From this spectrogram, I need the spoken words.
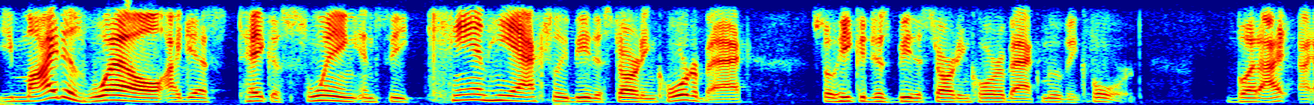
You might as well, I guess, take a swing and see can he actually be the starting quarterback, so he could just be the starting quarterback moving forward. But I, I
